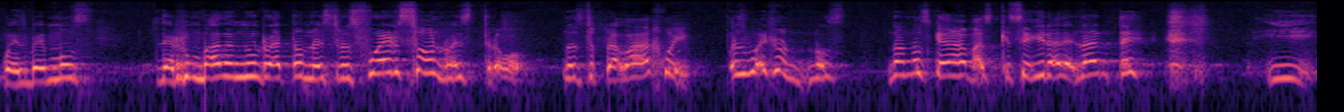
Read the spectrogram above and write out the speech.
pues vemos derrumbado en un rato nuestro esfuerzo, nuestro nuestro trabajo y pues bueno, nos, no nos queda más que seguir adelante y,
